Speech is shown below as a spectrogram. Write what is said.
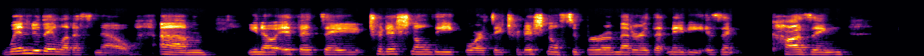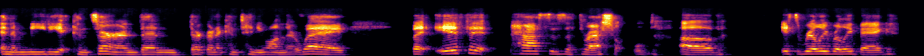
when do they let us know? Um, you know, if it's a traditional leak or it's a traditional super emitter that maybe isn't causing an immediate concern, then they're going to continue on their way. But if it passes a threshold of it's really, really big,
